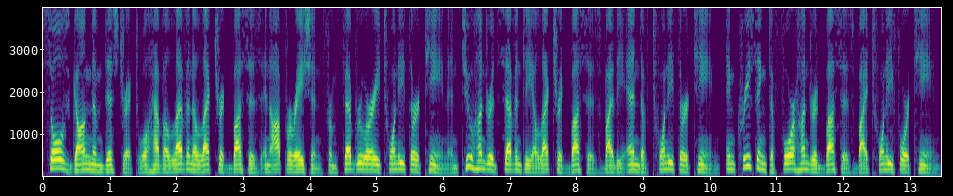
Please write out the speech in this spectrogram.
Seoul's Gangnam district will have 11 electric buses in operation from February 2013 and 270 electric buses by the end of 2013, increasing to 400 buses by 2014.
